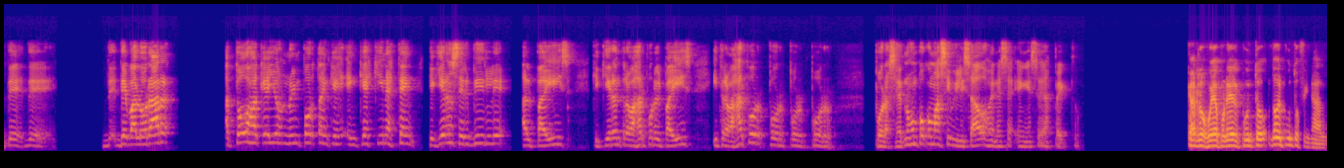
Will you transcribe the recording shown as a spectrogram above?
de, valorar a todos aquellos, no importa en qué, en qué esquina estén, que quieran servirle al país, que quieran trabajar por el país y trabajar por, por, por, por, por hacernos un poco más civilizados en ese, en ese aspecto. Carlos, voy a poner el punto, no el punto final,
